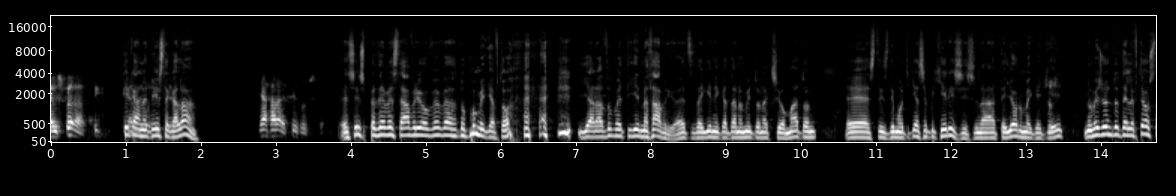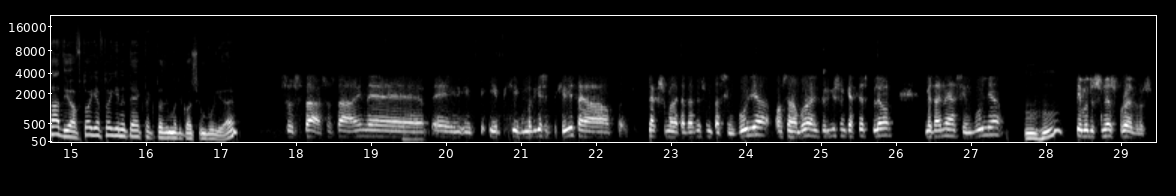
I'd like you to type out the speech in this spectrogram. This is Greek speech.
Καλησπέρα. Τι κάνετε, είστε καλά; Μια χαρά, εσείς είστε; Εσείς παιδεύεστε αύριο βέβαια θα το πούμε και αυτό για να δούμε τι γίνει μεθαύριο. Έτσι θα γίνει η κατανομή των αξιωμάτων ε, στις δημοτικές επιχειρήσεις. Να τελειώνουμε και εκεί. Νομίζω είναι το τελευταίο στάδιο αυτό, γι' αυτό γίνεται έκτακτο Δημοτικό Συμβούλιο. Ε. Σωστά, σωστά. Είναι, ε, οι, οι, οι δημοτικές επιχειρήσεις θα φτιάξουμε να καταθέσουν τα συμβούλια ώστε να μπορούν να λειτουργήσουν και αυτές πλέον με τα νέα συμβούλια και με τους νέους πρόεδρους.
